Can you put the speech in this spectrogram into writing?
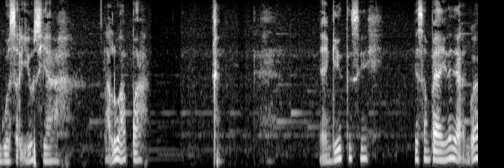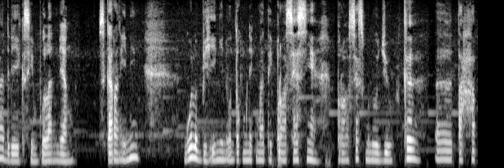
gue serius ya lalu apa ya gitu sih. Ya sampai akhirnya ya gue ada di kesimpulan yang sekarang ini gue lebih ingin untuk menikmati prosesnya. Proses menuju ke eh, tahap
